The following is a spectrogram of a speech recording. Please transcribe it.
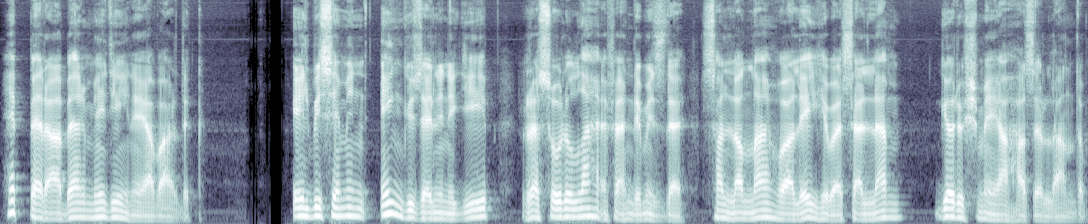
Hep beraber Medine'ye vardık. Elbisemin en güzelini giyip Resulullah Efendimizle sallallahu aleyhi ve sellem görüşmeye hazırlandım.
